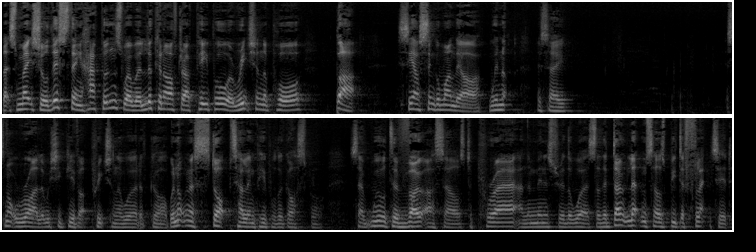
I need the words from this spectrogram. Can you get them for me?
Let's make sure this thing happens where we're looking after our people, we're reaching the poor. But see how single minded they are. We're not, they say, it's not right that we should give up preaching the word of God. We're not going to stop telling people the gospel. So we'll devote ourselves to prayer and the ministry of the word. So they don't let themselves be deflected,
